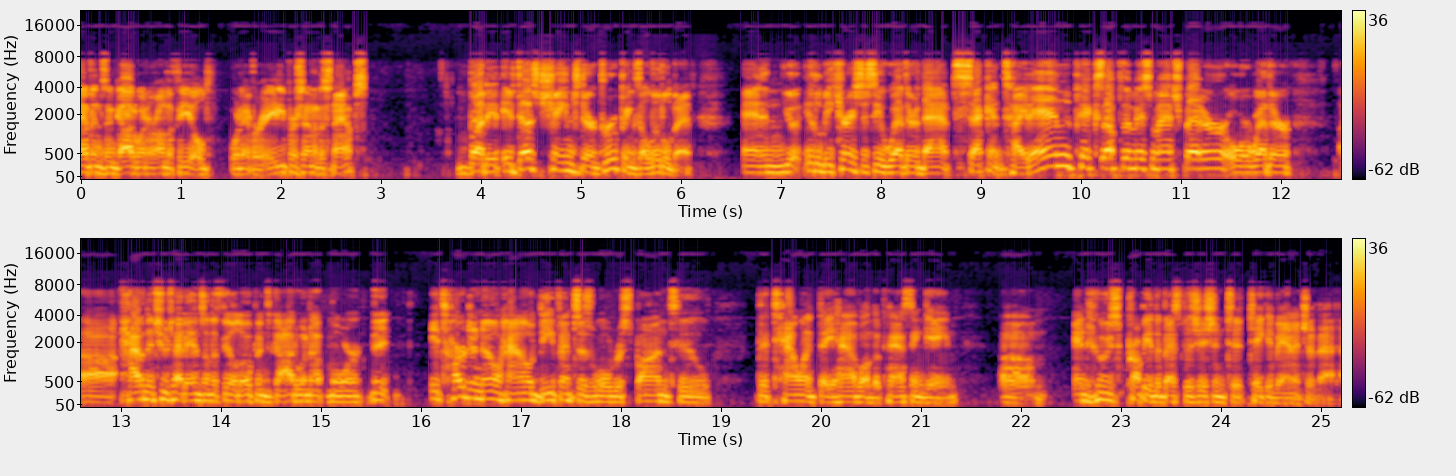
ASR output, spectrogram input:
Evans and Godwin are on the field, whatever, 80% of the snaps. But it, it does change their groupings a little bit. And you, it'll be curious to see whether that second tight end picks up the mismatch better or whether uh, having the two tight ends on the field opens Godwin up more. It's hard to know how defenses will respond to the talent they have on the passing game, um, and who's probably in the best position to take advantage of that.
